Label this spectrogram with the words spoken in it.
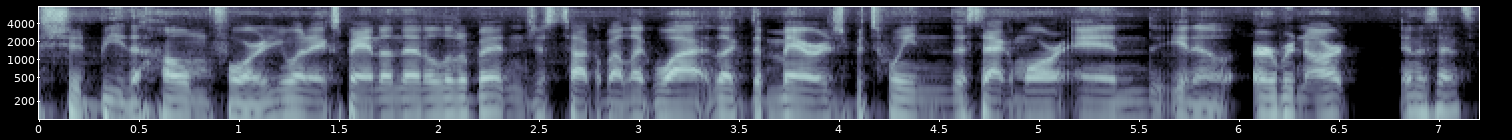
should be the home for it. You want to expand on that a little bit and just talk about like why, like the marriage between the Sagamore and you know urban art in a sense.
